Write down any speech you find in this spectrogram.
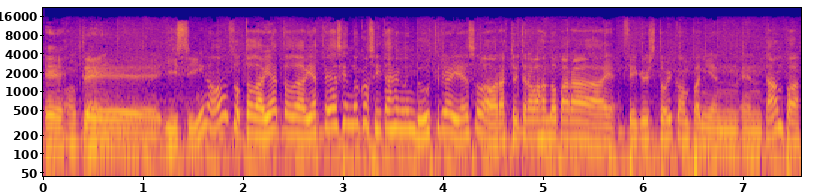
Este, Y sí, ¿no? Todavía, todavía estoy haciendo cositas en la industria y eso. Ahora estoy trabajando para eh, Figure Toy Company en, en Tampa.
